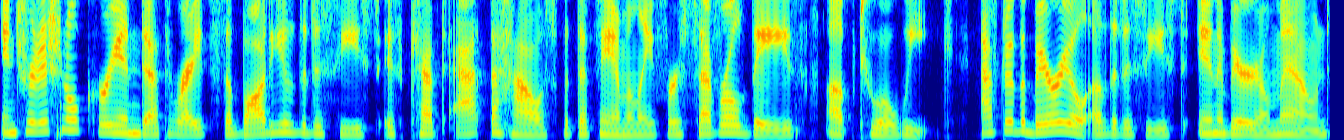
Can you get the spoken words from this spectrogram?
In traditional Korean death rites, the body of the deceased is kept at the house with the family for several days up to a week. After the burial of the deceased in a burial mound,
